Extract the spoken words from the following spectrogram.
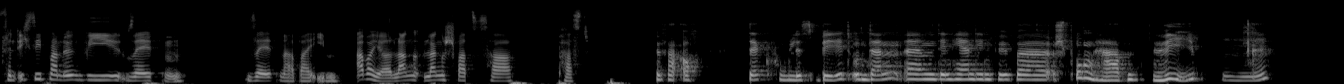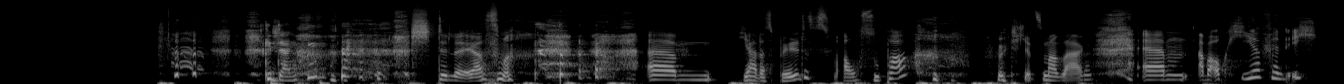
Finde ich, sieht man irgendwie selten. Seltener bei ihm. Aber ja, lange, lange schwarzes Haar passt. War auch sehr cooles Bild. Und dann ähm, den Herrn, den wir übersprungen haben. Wie? Mhm. Gedanken? Stille erstmal. ähm, ja, das Bild ist auch super, würde ich jetzt mal sagen. Ähm, aber auch hier finde ich,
